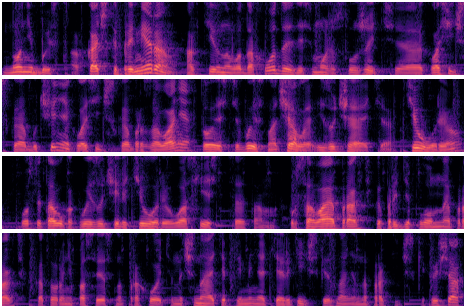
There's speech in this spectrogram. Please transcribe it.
но не быстро. В качестве примера активного дохода здесь может служить э, классическое обучение, классическое образование. То есть вы сначала изучаете теорию, после того, как вы изучили теорию, у вас есть э, там курсовая практика, преддипломная практика, которую непосредственно проходите, начинаете применять теоретические знания на практических вещах.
